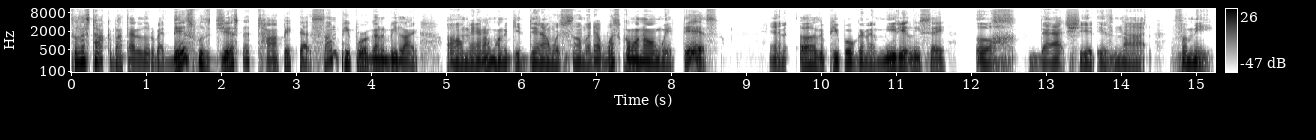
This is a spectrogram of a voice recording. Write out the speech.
So let's talk about that a little bit. This was just a topic that some people are going to be like, oh man, I want to get down with some of that. What's going on with this? And other people are going to immediately say, ugh, that shit is not for me.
